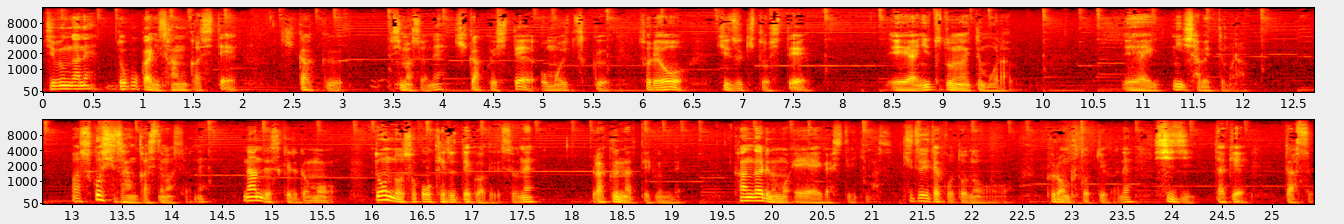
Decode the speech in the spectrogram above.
自分がねどこかに参加して企画しますよね。企画して思いつく。それを気づきとして AI に整えてもらう。AI に喋ってもらう、まあ、少し参加してますよね。なんですけれどもどんどんそこを削っていくわけですよね。楽になっていくんで。考えるのも AI がしていきます。気づいたことのプロンプトっていうかね指示だけ出す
